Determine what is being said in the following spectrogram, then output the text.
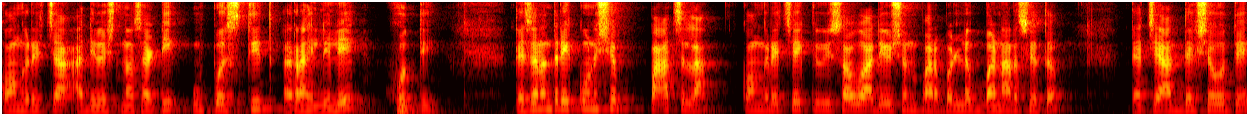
काँग्रेसच्या अधिवेशनासाठी उपस्थित राहिलेले होते. त्याच्यानंतर एकोणीसशे पाचला काँग्रेसचं एकविसावं अधिवेशन पार पडलं बनारस येथं त्याचे अध्यक्ष होते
